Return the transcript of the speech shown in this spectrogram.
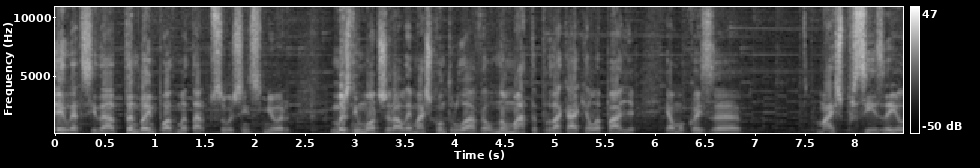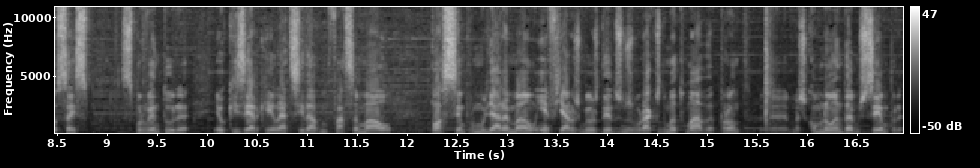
a eletricidade também pode matar pessoas, sim senhor, mas de um modo geral é mais controlável, não mata por dar cá aquela palha. É uma coisa mais precisa. Eu sei se, se porventura eu quiser que a eletricidade me faça mal, posso sempre molhar a mão e enfiar os meus dedos nos buracos de uma tomada. Pronto. Eh, mas como não andamos sempre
